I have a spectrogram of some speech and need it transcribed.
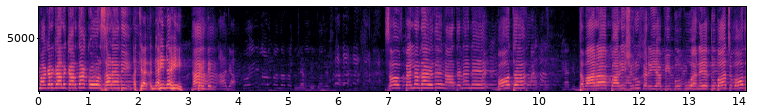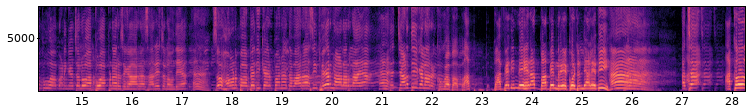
ਮਗਰ ਗੱਲ ਕਰਦਾ ਕੋਰਸ ਵਾਲਿਆਂ ਦੀ। ਅੱਛਾ ਨਹੀਂ ਨਹੀਂ। ਹਾਂ। ਕਹਿੰਦੇ ਨੀ, ਆ ਜਾ। ਸੋ ਪਹਿਲਾਂ ਤਾਂ ਇਹਦੇ ਨਾਂ ਤੇ ਨਾ ਇਹਨੇ ਬਹੁਤ ਦੁਬਾਰਾ ਪਾਰੀ ਸ਼ੁਰੂ ਕਰੀ ਆ ਬੀਬੂ ਭੂਆ ਨੇ। ਇਦੋਂ ਬਾਅਦ ਚ ਬਹੁਤ ਭੂਆ ਬਣੀਆਂ ਚਲੋ ਆਪੋ ਆਪਣਾ ਰੁਜ਼ਗਾਰ ਆ ਸਾਰੇ ਚਲਾਉਂਦੇ ਆ। ਸੋ ਹੁਣ ਬਾਬੇ ਦੀ ਕਿਰਪਾ ਨਾਲ ਦੁਬਾਰਾ ਅਸੀਂ ਫੇਰ ਨਾਲ ਰਲਾਇਆ। ਤੇ ਚੜ੍ਹਦੀ ਕਲਾ ਰੱਖੂਗਾ ਬਾਬਾ। ਬਾਬ- ਦੀ ਮਿਹਰ ਆ ਬਾਬੇ ਮਰੇ ਕੋਟਲੇ ਵਾਲੇ ਦੀ। ਹਾਂ। ਅੱਛਾ। ਆਖੋ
